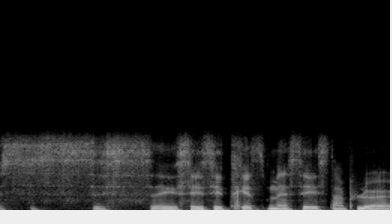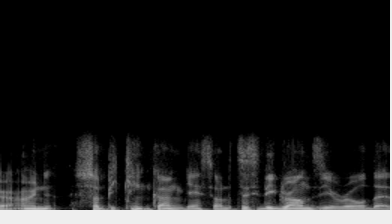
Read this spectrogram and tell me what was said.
c'est triste, mais c'est un peu un, ça puis King Kong, bien sûr. C'est des ground zero de,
